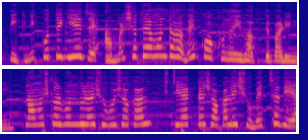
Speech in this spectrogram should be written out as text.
পিকনিক করতে গিয়ে যে আমার সাথে এমনটা হবে কখনোই ভাবতে পারিনি। নমস্কার বন্ধুরা, শুভ সকাল। একটা সকালে শুভেচ্ছা দিয়ে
